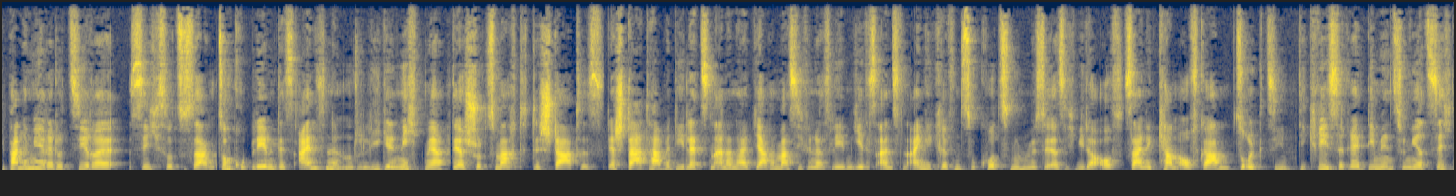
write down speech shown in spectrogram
Die Pandemie reduziere sich sozusagen zum Problem des Einzelnen und unterliege nicht mehr der Schutzmacht des Staates. Der Staat habe die letzten eineinhalb Jahre massiv in das Leben jedes Einzelnen eingegriffen, zu kurz nun müsse er sich wieder auf seine Kernaufgaben zurückziehen. Die Krise redimensioniert sich,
